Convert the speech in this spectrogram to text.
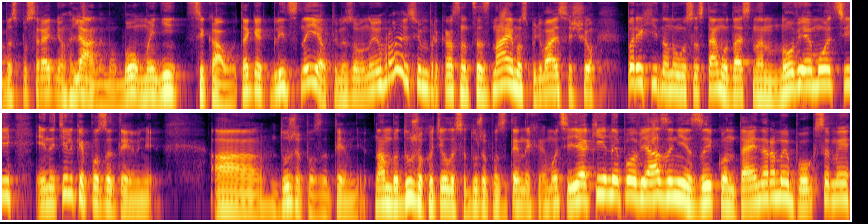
Безпосередньо глянемо, бо мені цікаво. Так як Blitz не є оптимізованою грою, всі ми прекрасно це знаємо. Сподіваюся, що перехід на нову систему дасть нам нові емоції і не тільки позитивні а дуже позитивні. Нам би дуже хотілося дуже позитивних емоцій, які не пов'язані з контейнерами, боксами,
